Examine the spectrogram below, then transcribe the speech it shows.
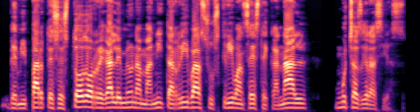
De mi parte eso es todo, regáleme una manita arriba, suscríbanse a este canal, muchas gracias.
